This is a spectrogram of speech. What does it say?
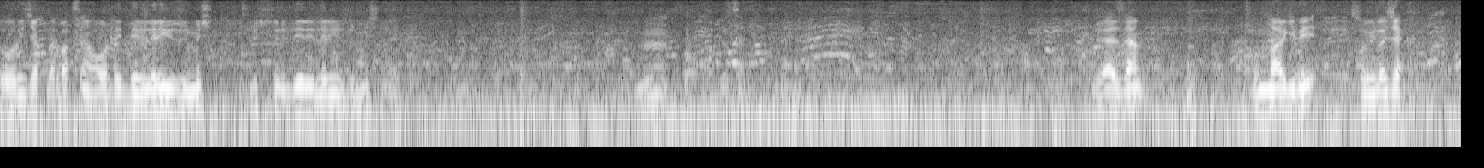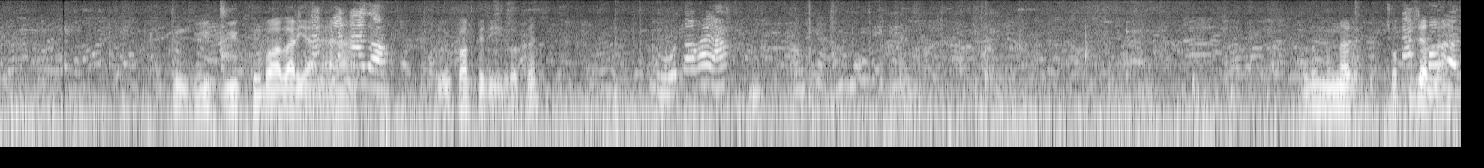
doğrayacaklar. Baksana orada derileri yüzülmüş. Bir sürü derileri yüzülmüş. Evet. Hmm. Birazdan bunlar gibi soyulacak. Bakın büyük büyük kurbağalar yani ha. Böyle ufak da değil bakın. Oğlum bunlar çok güzel lan.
